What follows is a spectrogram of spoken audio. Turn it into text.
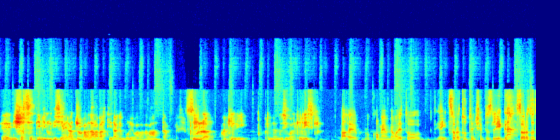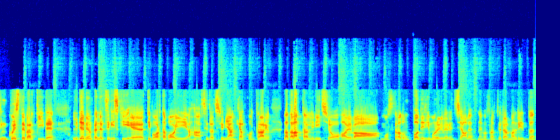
eh, 17 minuti si era giocata la partita che voleva l'Atalanta, sì. pur anche lì prendendosi qualche rischio. Ma eh, come abbiamo detto, soprattutto in Champions League, soprattutto in queste partite, l'idea di non prendersi rischi eh, ti porta poi a situazioni anche al contrario. L'Atalanta all'inizio aveva mostrato un po' di timore reverenziale nei confronti del Real Madrid,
